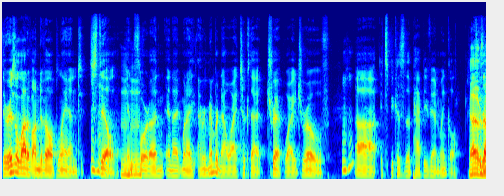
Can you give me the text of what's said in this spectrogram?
there is a lot of undeveloped land Mhm. still in Mhm. Florida, and, and I when I, I remember now why I took that trip, why I drove. Mhm. Uh, it's because of the Pappy Van Winkle. Oh, Because I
